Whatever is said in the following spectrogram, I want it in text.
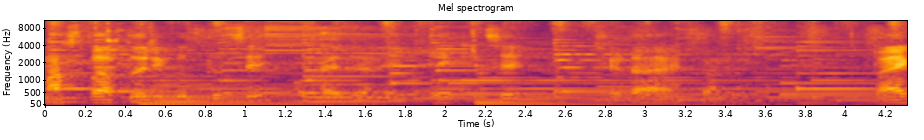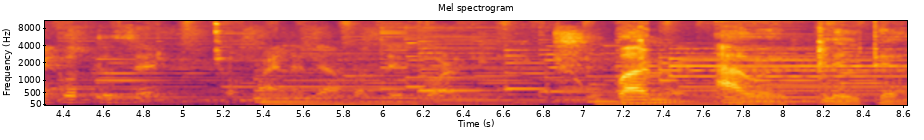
নাস্তা তৈরি করতেছে কোথায় জানি দেখছে সেটা এখন ট্রাই করতেছে তো ফাইনালি আমরা দেখব আর কি One hour later.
